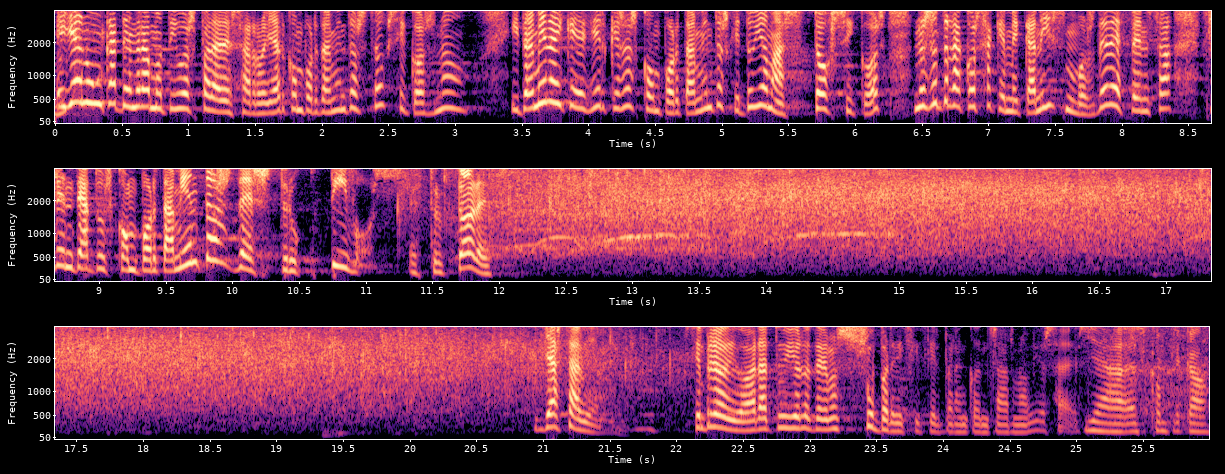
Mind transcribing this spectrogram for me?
ella nunca tendrá motivos para desarrollar comportamientos tóxicos, ¿no? Y también hay que decir que esos comportamientos que tú llamas tóxicos no es otra cosa que mecanismos de defensa frente a tus comportamientos destructivos. Instructores. Ya está bien. Siempre lo digo, ahora tú y yo lo tenemos súper difícil para encontrar novios, ¿sabes? Ya, es complicado.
